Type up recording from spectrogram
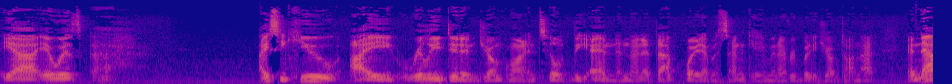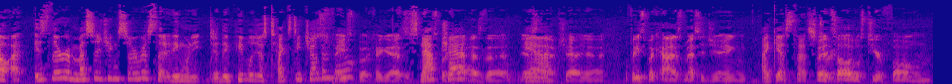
Yeah, it was. Uh, ICQ, I really didn't jump on until the end, and then at that point, MSN came and everybody jumped on that. And now, uh, is there a messaging service that anyone? Did the people just text each other? Just? Facebook, I guess. Snapchat? Facebook has that. Yeah, Yeah. Snapchat. Yeah. Well, Facebook has messaging, I guess that's true. but true. it's all goes to your phone.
